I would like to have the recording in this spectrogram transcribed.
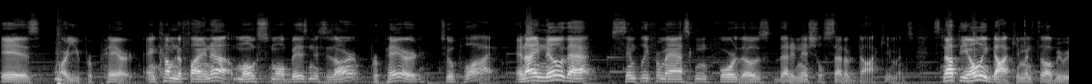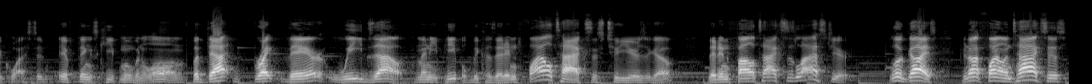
is are you prepared? And come to find out, most small businesses aren't prepared to apply. And I know that simply from asking for those that initial set of documents. It's not the only document that I'll be requested if things keep moving along, but that right there weeds out many people because they didn't file taxes two years ago. They didn't file taxes last year. Look, guys, if you're not filing taxes,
